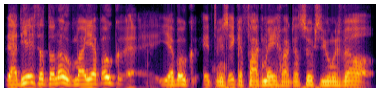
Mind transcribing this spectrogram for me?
ja, die heeft dat dan ook. Maar je hebt ook, eh, je hebt ook, tenminste ik heb vaak meegemaakt dat zulke jongens wel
